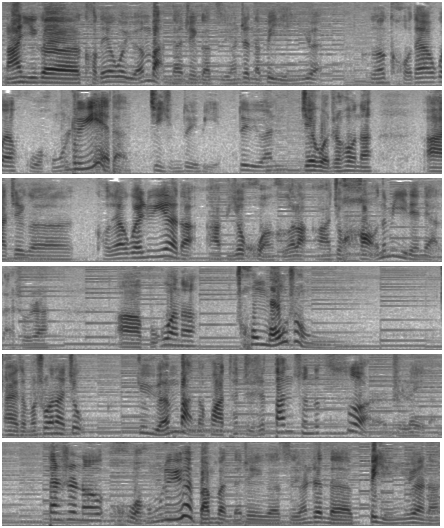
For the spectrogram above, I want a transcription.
拿一个口袋妖怪原版的这个紫苑镇的背景音乐。和口袋妖怪火红绿叶的进行对比，对比完结果之后呢，啊，这个口袋妖怪绿叶的啊比较缓和了啊，就好那么一点点了，是不是？啊，不过呢，从某种，哎，怎么说呢？就就原版的话，它只是单纯的侧耳之类的，但是呢，火红绿叶版本的这个紫苑镇的背景音乐呢，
